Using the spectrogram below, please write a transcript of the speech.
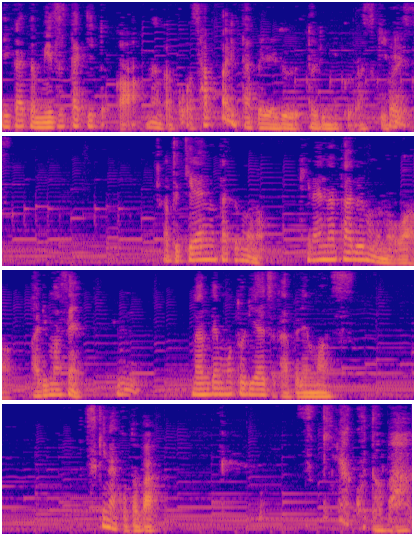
意外と水炊きとか、なんかこう、さっぱり食べれる鶏肉が好きです。あと嫌いな食べ物。嫌いな食べ物はありません。うん。何でもとりあえず食べれます。好きな言葉。好きな言葉？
